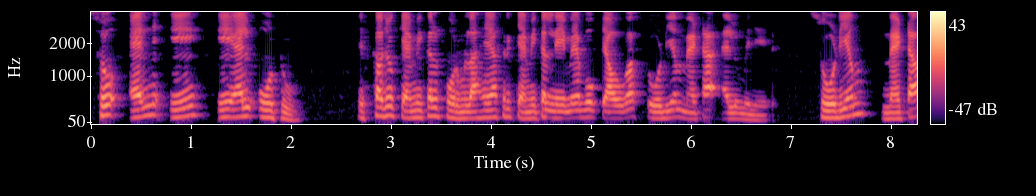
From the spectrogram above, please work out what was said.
So N A L O two इसका जो केमिकल फॉर्मूला है या फिर केमिकल नेम है, वो क्या होगा? Sodium meta aluminate sodium meta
